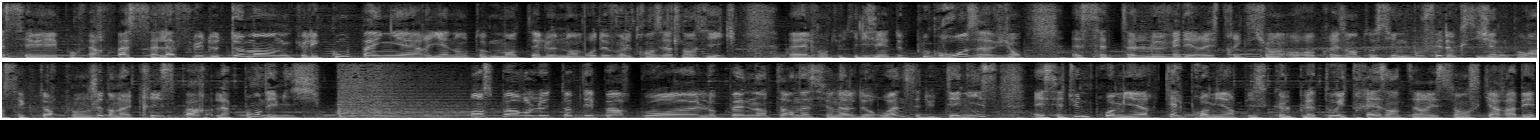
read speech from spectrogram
C'est pour faire face à l'afflux de demandes que les compagnies aériennes ont augmenté le nombre de vols transatlantiques. Elles vont utiliser de plus gros avions. Cette levée des restrictions représente aussi une bouffée d'oxygène pour un secteur plongé dans la crise par la pandémie. En sport, le top départ pour euh, l'Open international de Rouen, c'est du tennis et c'est une première. Quelle première puisque le plateau est très intéressant en scarabée.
